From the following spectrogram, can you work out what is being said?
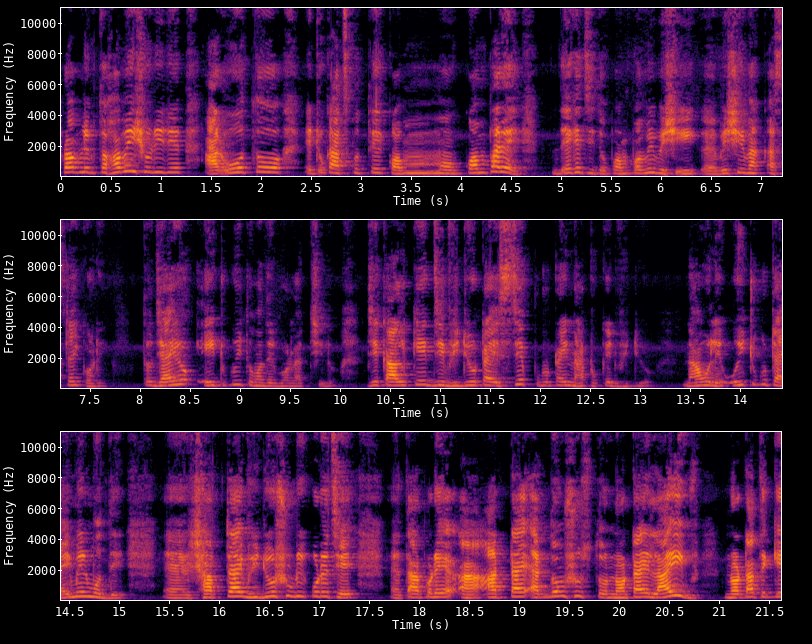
প্রবলেম তো হবেই শরীরের। আর ও তো একটু কাজ করতে কম কম পারে। দেখেছি তো পমপমই বেশি, বেশিরভাগ কাজটাই করে। তো যাই হোক, এইটুকুই তোমাদের বলার ছিল। যে কালকে যে ভিডিওটা এসছে, পুরোটাই নাটকের ভিডিও। না হলে ওইটুকু টাইমের মধ্যে সাতটায় ভিডিও শুরু করেছে তারপরে আটটায় একদম সুস্থ, নটায় লাইভ, নটা থেকে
